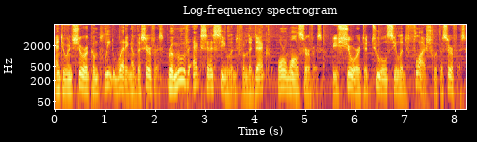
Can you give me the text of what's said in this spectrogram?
and to ensure a complete wetting of the surface. Remove excess sealant from the deck or wall surface. Be sure to tool sealant flush with the surface.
